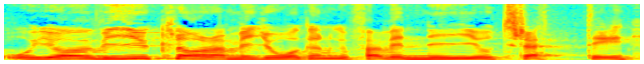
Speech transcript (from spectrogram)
och jag, vi är ju klara med yogan ungefär vid 9.30.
